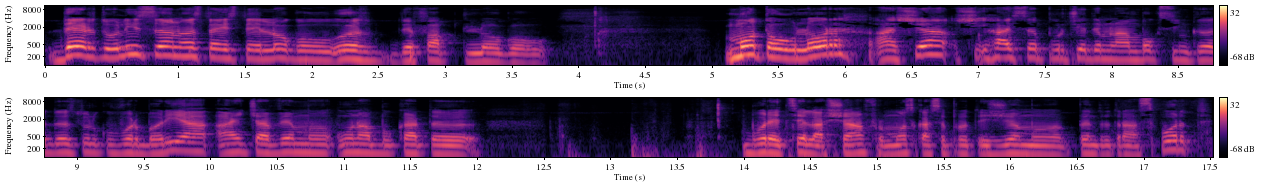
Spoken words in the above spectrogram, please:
Dare to Listen, ăsta este logo, ă, de fapt logo motoul lor, așa, și hai să procedem la unboxing destul cu vorbăria. Aici avem una bucată burețel așa, frumos, ca să protejăm ă, pentru transport.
